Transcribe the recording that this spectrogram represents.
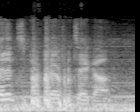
Attendants, prepare for takeoff.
